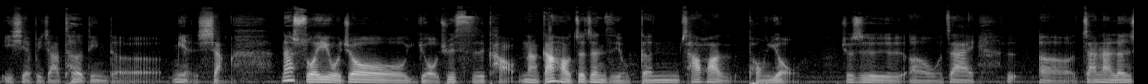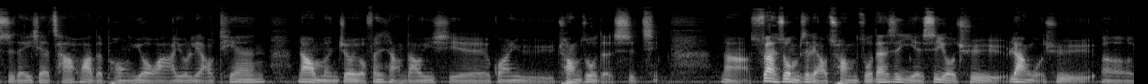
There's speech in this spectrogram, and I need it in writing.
一些比较特定的面向。那所以我就有去思考。那刚好这阵子有跟插画朋友，就是呃我在呃展览认识的一些插画的朋友啊，有聊天。那我们就有分享到一些关于创作的事情。那虽然说我们是聊创作，但是也是有去让我去呃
